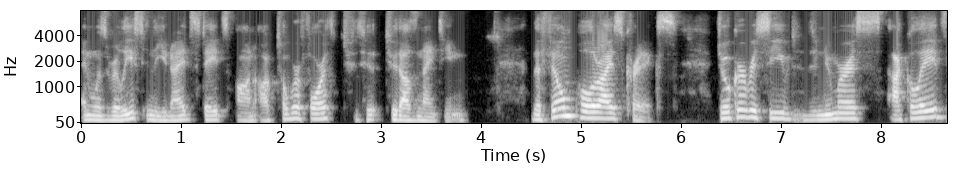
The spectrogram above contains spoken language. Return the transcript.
and was released in the United States on October 4th, 2019. The film polarized critics. Joker received the numerous accolades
